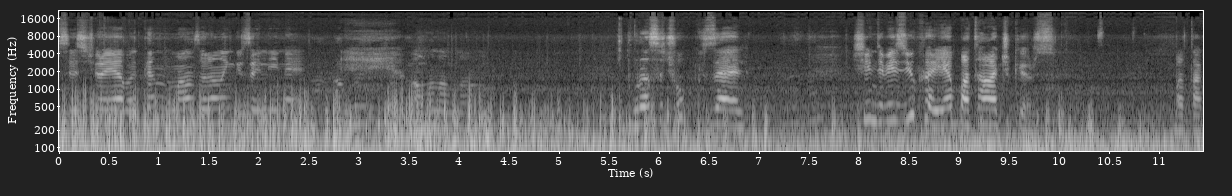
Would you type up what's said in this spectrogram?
siz şuraya bakın manzaranın güzelliğine. Aman Allah'ım. Burası çok güzel. Şimdi biz yukarıya batağa çıkıyoruz. Batak.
